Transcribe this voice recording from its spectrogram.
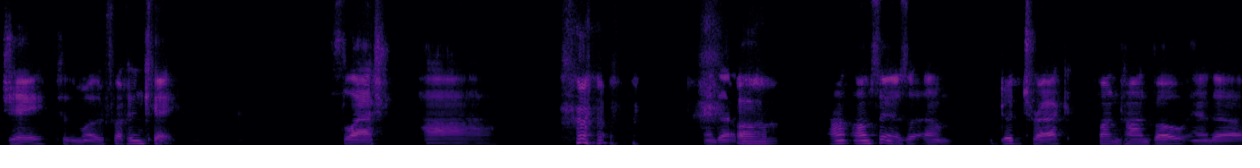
J to the motherfucking K slash ha. And uh, all all I'm saying is, uh, um, good track, fun convo, and uh,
